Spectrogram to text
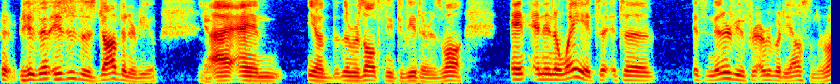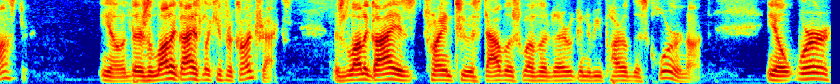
his this is his job interview, yeah. uh, and you know the, the, results need to be there as well. And and in a way, it's a it's a it's an interview for everybody else on the roster. You know, yeah. there's a lot of guys looking for contracts. There's a lot of guys trying to establish whether they're going to be part of this core or not. You know, we're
